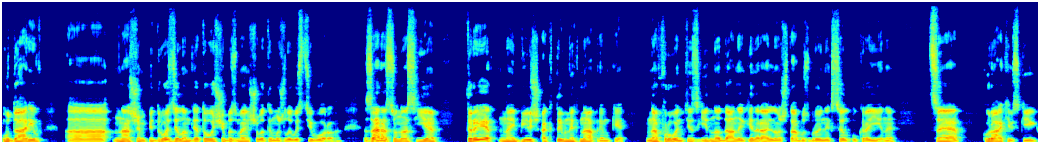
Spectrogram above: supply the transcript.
ударів а, нашим підрозділам для того, щоб зменшувати можливості ворога. Зараз у нас є три найбільш активних напрямки на фронті згідно даних Генерального штабу Збройних сил України. Це Кураківський,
